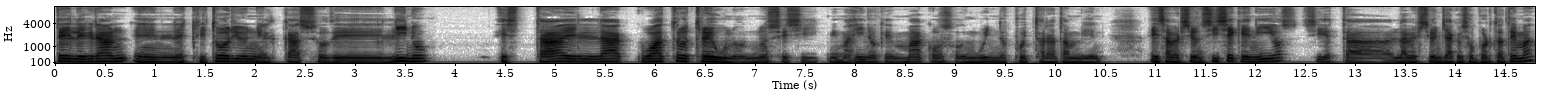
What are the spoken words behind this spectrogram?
Telegram, en el escritorio, en el caso de Linux, está en la 431. No sé si, me imagino que en MacOS o en Windows pues estará también esa versión. Sí sé que en iOS sí está la versión ya que soporta temas.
